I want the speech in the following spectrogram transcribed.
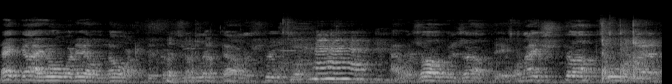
That guy over there will know it, because he lived down the street from me. I was always out there. When I stopped doing that,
